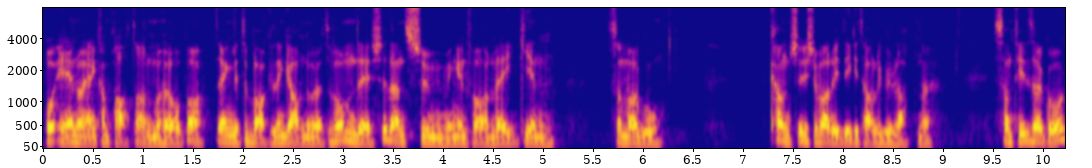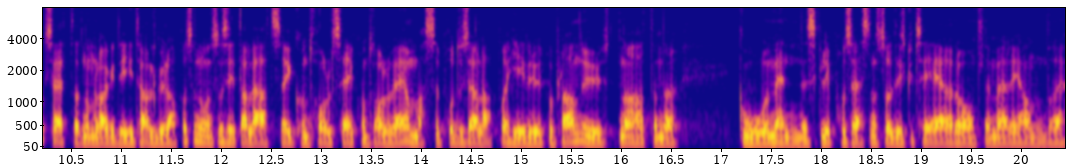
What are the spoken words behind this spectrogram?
Og én og én kan prate, alle må høre på. Det er egentlig tilbake til den gamle møteformen. Det er ikke den summingen foran veggen som var god. Kanskje det ikke var de digitale gullappene. Samtidig har jeg også sett at når vi lager digitale gullapper, så er det noen som sitter og har lært seg kontroll C, kontroll V og masseproduserer lapper og hiver det ut på planen uten å ha hatt den der gode menneskelige prosessen, til og diskutere det ordentlig med de andre.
